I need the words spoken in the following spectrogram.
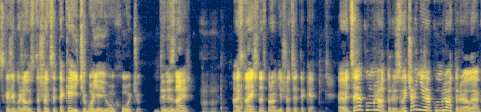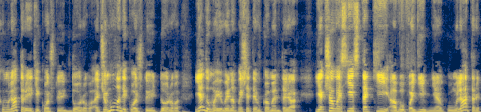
Скажи, пожалуйста, що це таке і чого я його хочу? Ти не знаєш? А знаєш насправді, що це таке? Е, Це акумулятори, звичайні акумулятори, але акумулятори, які коштують дорого. А чому вони коштують дорого? Я думаю, ви напишете в коментарях. Якщо у вас є такі або подібні акумулятори,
